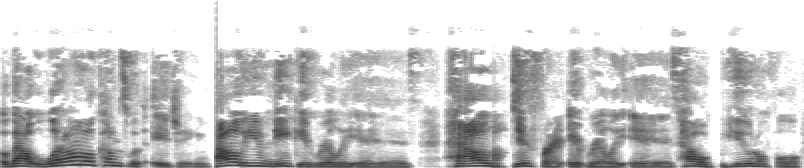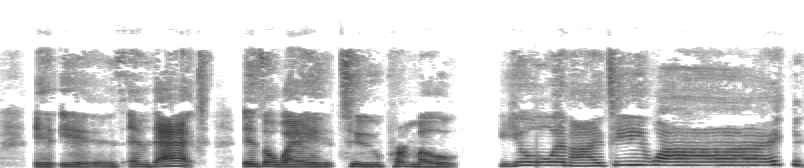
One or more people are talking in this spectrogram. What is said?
about what all comes with aging, how unique it really is, how different it really is, how beautiful it is. And that is a way to promote U-N-I-T-Y.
